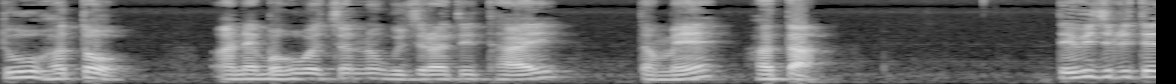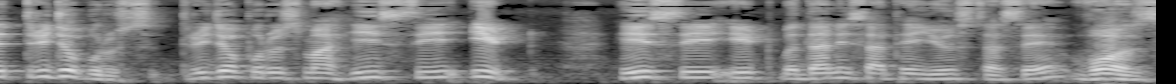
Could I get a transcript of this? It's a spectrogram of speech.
તું હતો. અને બહુવચનનું ગુજરાતી થાય તમે હતા. તેવી જ રીતે ત્રીજો પુરુષ, ત્રીજો પુરુષમાં he she it he she it બધાની સાથે યુઝ થશે વોઝ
